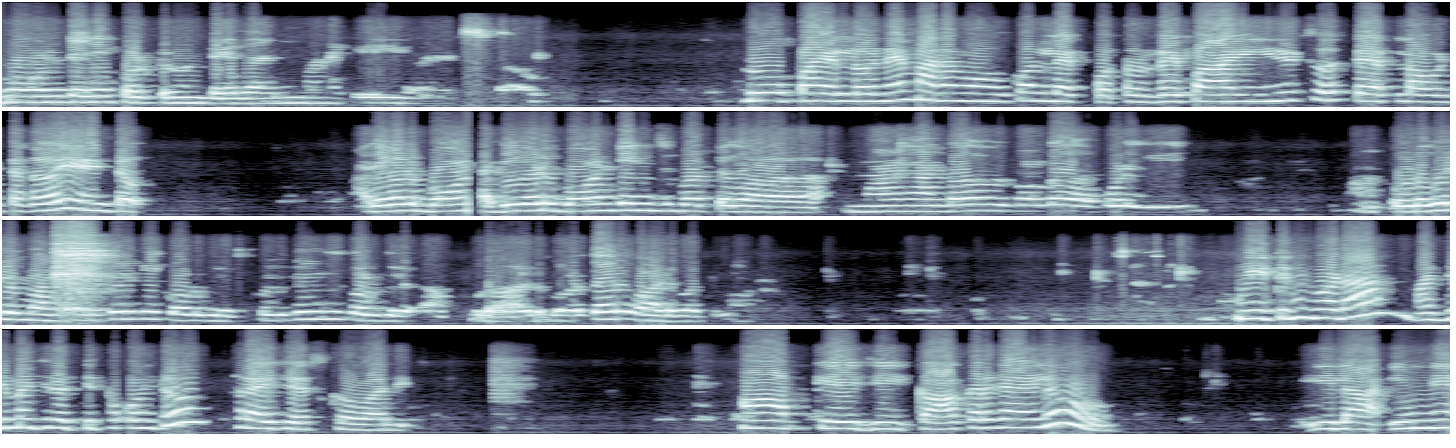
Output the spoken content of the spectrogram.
బాగుంటేనే పట్టుకుంటే కానీ మనకి. రూపాయల్లోనే మనం కొనలేకపోతాం. రేపు ఆ యూనిట్స్ వస్తే ఎట్లా ఉంటుందో ఏంటో. అది కూడా బాగుంది అది కూడా బాగుంటుంది బట్టు కావాలా మనం అంత కొడుకి. ఆ కొడుకులు మన కొడుకులకి కొడుకులు కొడుకులకి కొడుకులు. అప్పుడు వాళ్ళు కొడతారు వాళ్ళు పట్టుకుంటారు. వీటిని కూడా మధ్య మధ్యలో తిప్పుకుంటూ ఫ్రై చేసుకోవాలి. హాఫ్ కేజీ కాకరకాయలు ఇలా ఇన్నే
